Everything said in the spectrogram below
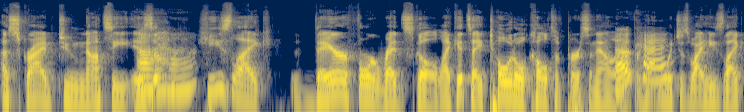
ascribe to nazism Uh-huh. he's like there for red skull like it's a total cult of personality for him which is why he's like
